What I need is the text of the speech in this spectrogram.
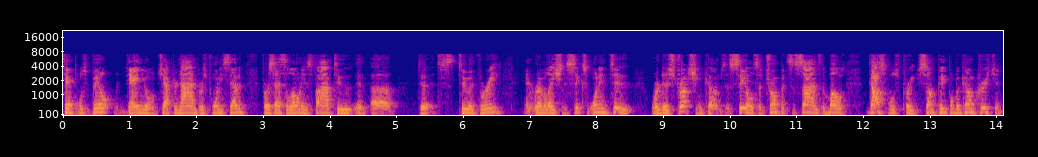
temple's built. Daniel chapter 9, verse 27. First Thessalonians 5, 2, uh, 2, 2 and 3. And Revelation 6, 1 and 2 where destruction comes, the seals, the trumpets, the signs, the bowls, gospels preached. Some people become Christian.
